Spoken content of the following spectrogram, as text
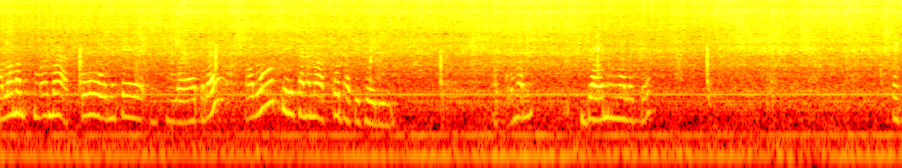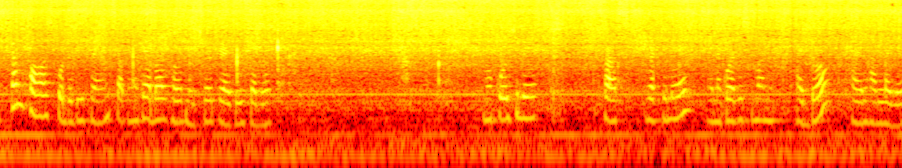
অলপমান সময় মই আকৌ এনেকৈ লৰাই পেলাই অলপ দেৰি কাৰণে মই আকৌ ঢাকি থৈ দিম। অকণমান ব্ৰাউন হোৱালৈকে। একদম সহজ পদ্ধতি ফ্ৰেণ্ডছ আপোনালোকে এবাৰ ঘৰত নিশ্চয় ট্ৰাই কৰি চাব। মই কৈছিলোঁ ফাৰ্ষ্ট ৰাখিলে এনেকুৱা কিছুমান খাদ্য খাই ভাল লাগে।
